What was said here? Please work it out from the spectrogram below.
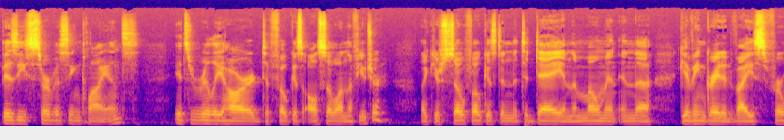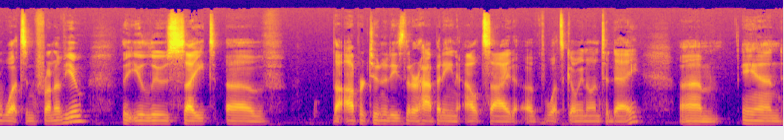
busy servicing clients, it's really hard to focus also on the future. Like you're so focused in the today and the moment and the giving great advice for what's in front of you that you lose sight of the opportunities that are happening outside of what's going on today. Um, and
